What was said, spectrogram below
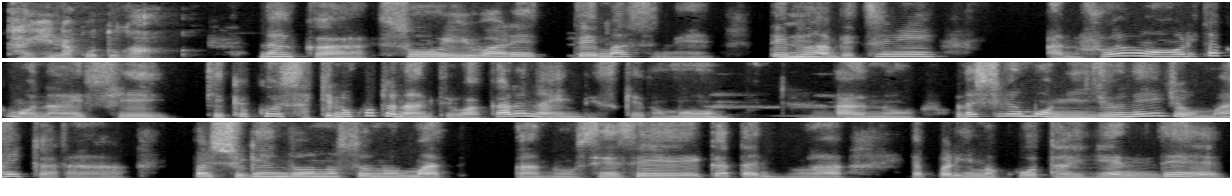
大変なことが。なんかそう言われてますね。で、うん。まあ別に、あの、不安を煽りたくもないし、結局先のことなんてわからないんですけども、あの、私がもう20年以上前から、やっぱり修験道のその、まあ、あの、先生方には、やっぱり今こう大変で、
